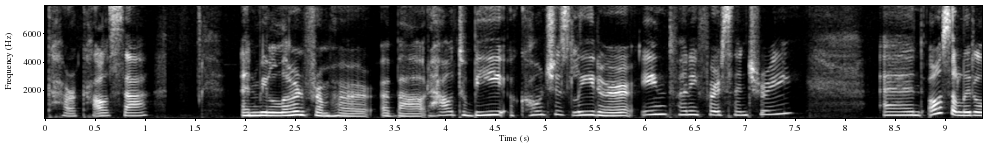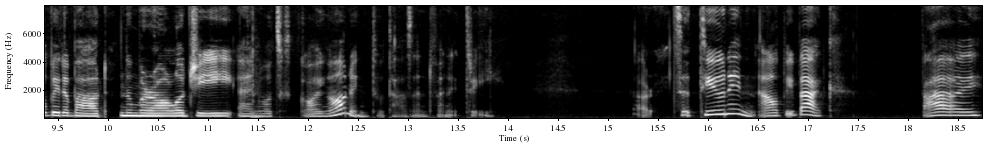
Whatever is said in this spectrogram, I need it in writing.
Kaur Khalsa. And we learn from her about how to be a conscious leader in 21st century and also a little bit about numerology and what's going on in 2023. All right, so tune in. I'll be back. Bye.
